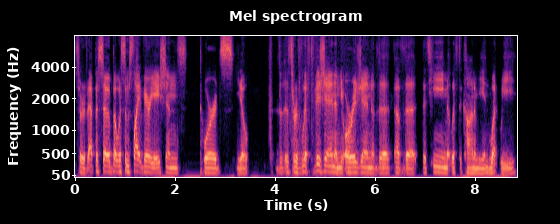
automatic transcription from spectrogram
sort of episode, but with some slight variations towards, you know, the, the, sort of Lift vision and the origin of the of the the team at Lift Economy and what we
